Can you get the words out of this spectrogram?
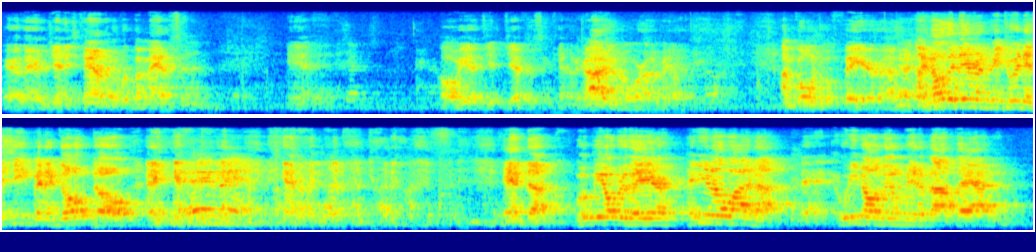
They're there in Jennings County, over by Madison. And, oh yeah, Je- Jefferson County. I don't even know where I'm at. I'm going to a fair. I, I know the difference between a sheep and a goat, though. Amen. and uh, we'll be over there. And you know what? Uh, we know a little bit about that.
